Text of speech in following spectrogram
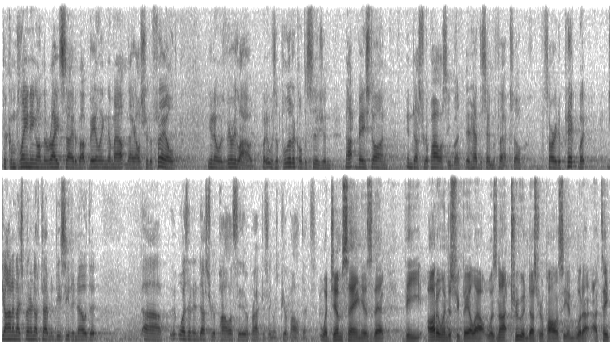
the complaining on the right side about bailing them out and they all should have failed, you know, was very loud. But it was a political decision, not based on industrial policy, but it had the same effect. So, sorry to pick, but John and I spent enough time in DC to know that uh, it wasn't industrial policy they were practicing, it was pure politics. What Jim's saying is that the auto industry bailout was not true industrial policy, and what I, I take,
